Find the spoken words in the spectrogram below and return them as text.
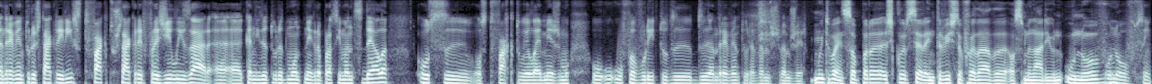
André Ventura está a querer ir, se de facto está a querer fragilizar a, a candidatura de Montenegro aproximando-se dela ou se, ou se de facto ele é mesmo o, o favorito de de, André Ventura. Vamos, vamos ver. Muito bem, só para esclarecer, a entrevista foi dada ao semanário O Novo. O Novo, sim.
